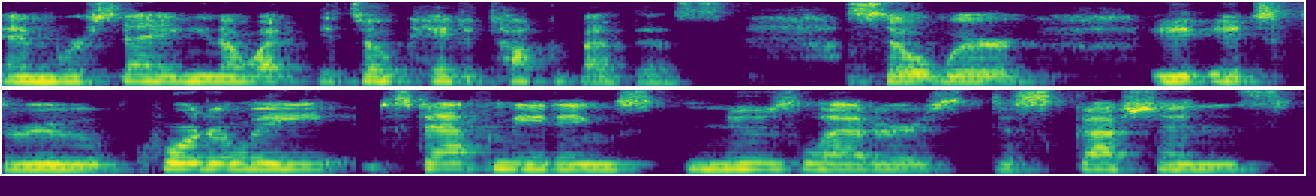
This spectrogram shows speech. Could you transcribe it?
And we're saying you know what it's okay to talk about this. So we're it's through quarterly staff meetings newsletters discussions.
